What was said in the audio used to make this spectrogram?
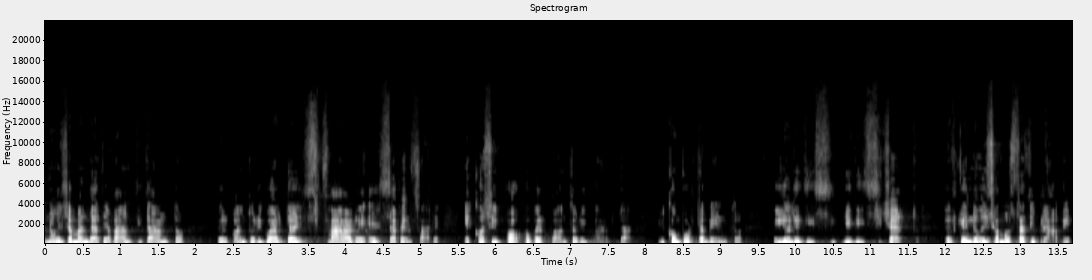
noi siamo andati avanti tanto per quanto riguarda il fare e il saper fare e così poco per quanto riguarda il comportamento. E io gli dissi, gli dissi, certo, perché noi siamo stati bravi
